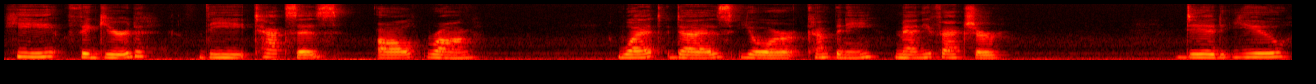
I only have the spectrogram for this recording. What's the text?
He figured the taxes all wrong. What does your company manufacture? Did you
